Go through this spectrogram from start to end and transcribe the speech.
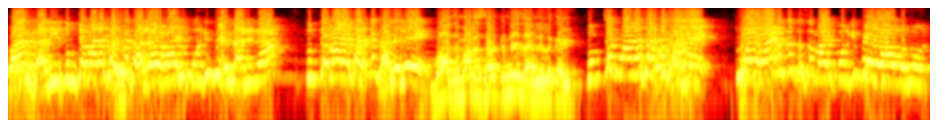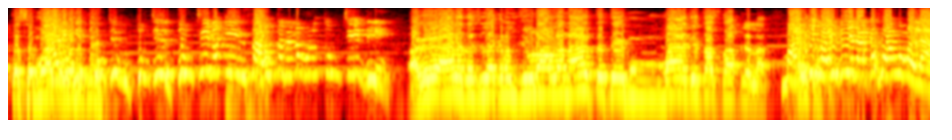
पास झाली. तुमच्या मनासारखं झालं माझी पोरगी फेल झाली ना? तुमच्या मनासारखं झालेलं आहे. माझं मनासारखं नाही झालेलं काही. तुमच्याच मनासारखं झालंय. तुम्हाला वाटत होतं तसं माझी पोरगी फेल व्हावं म्हणून. तसं माझ्या आणि ती मनात नाही. तुमची तुमची तुमची ना ती अगं अनाथाच्या लेकराला जीव लावला ना तर ते माया देत असतं आपल्याला. माहिती माहिती आहे नका सांगू मला.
